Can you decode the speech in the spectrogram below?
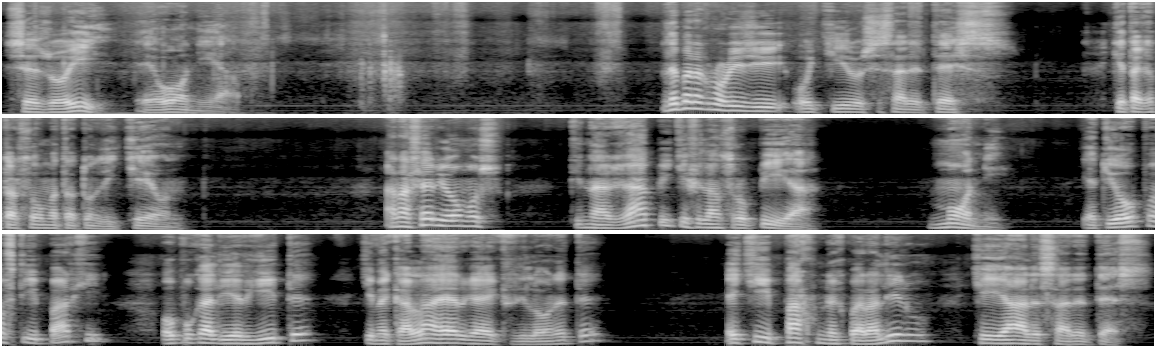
σε ζωή αιώνια». Δεν παραγνωρίζει ο Κύριος τις αρετές και τα καταρθώματα των δικαίων. Αναφέρει όμως την αγάπη και φιλανθρωπία μόνη. Γιατί όπου αυτή υπάρχει, όπου καλλιεργείται και με καλά έργα εκδηλώνεται, εκεί υπάρχουν εκ παραλίλου και οι άλλες αρετές.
